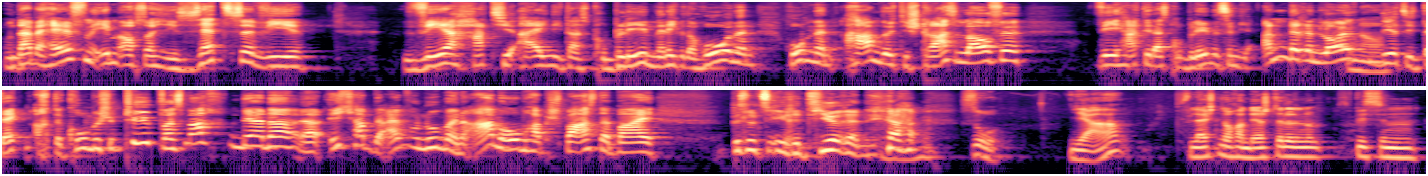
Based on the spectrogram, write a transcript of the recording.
Und dabei helfen eben auch solche Sätze wie, wer hat hier eigentlich das Problem, wenn ich mit erhobenen, erhobenen Armen durch die Straße laufe, wer hat hier das Problem? Das sind die anderen Leute, Genau. die jetzt sich denken, ach, der komische Typ, was macht denn der da? Ja, ich habe einfach nur meine Arme oben, habe Spaß dabei, ein bisschen zu irritieren. Ja, so. Ja, vielleicht noch an der Stelle ein bisschen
